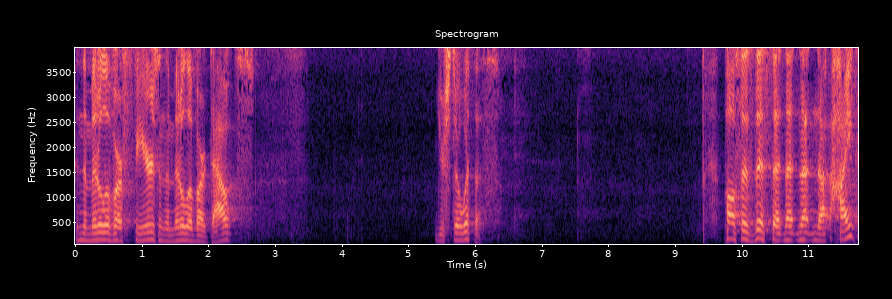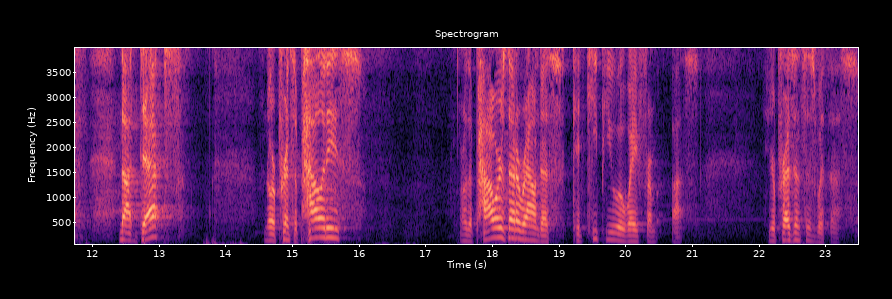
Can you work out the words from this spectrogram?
In the middle of our fears, in the middle of our doubts, you're still with us. Paul says this that, that, that not height, not depth, nor principalities, nor the powers that around us can keep you away from us. Your presence is with us.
